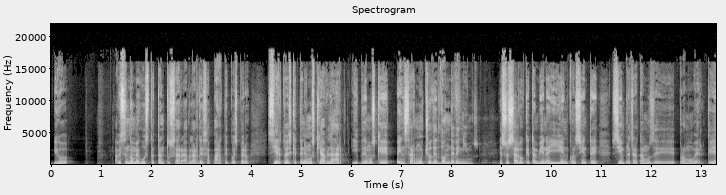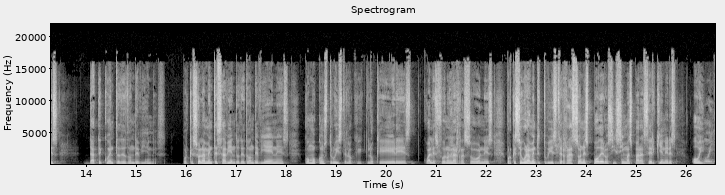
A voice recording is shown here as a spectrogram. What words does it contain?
Digo, a veces no me gusta tanto usar, hablar de esa parte, pues, pero cierto es que tenemos que hablar y tenemos que pensar mucho de dónde venimos. Eso es algo que también ahí en Consciente siempre tratamos de promover, que es date cuenta de dónde vienes. Porque solamente sabiendo de dónde vienes, cómo construiste lo que, lo que eres, cuáles fueron las razones, porque seguramente tuviste razones poderosísimas para ser quien eres hoy. hoy.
